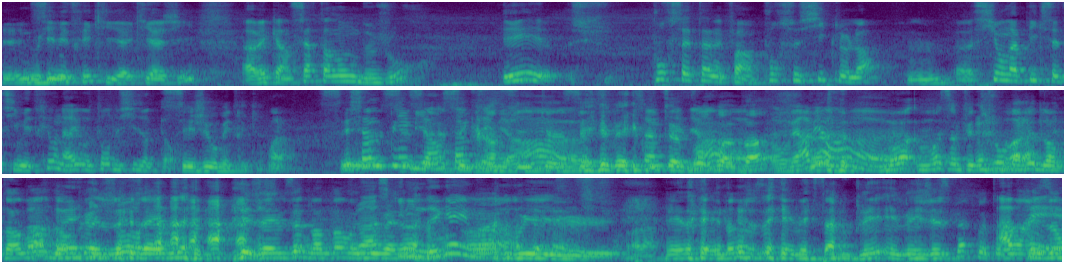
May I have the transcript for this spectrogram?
Il y a une Oui. symétrie qui, qui agit avec un certain nombre de jours. Et pour cette année, enfin, pour ce cycle-là, Mhm. euh, si on applique cette symétrie, on arrive autour du 6 octobre. C'est géométrique. Voilà. Mais ça me plaît bien, c'est- graphique. bien. euh, bah, ça me écoute, plaît bien, pourquoi euh, pas On verra bien. hein. moi, moi, ça me fait toujours Voilà. marrer de l'entendre, Ah, donc ouais, euh, j'avais besoin de l'entendre. Voilà, skin in the game, hein. Oui, oui, oui. Voilà. Et, et donc je sais, mais ça me plaît, et j'espère que tu auras raison.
